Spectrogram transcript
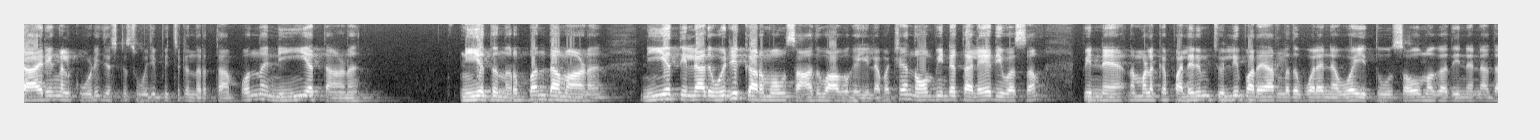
കാര്യങ്ങൾ കൂടി ജസ്റ്റ് സൂചിപ്പിച്ചിട്ട് നിർത്താം. ഒന്ന് നീയത്താണ്. നീയത്ത് നിർബന്ധമാണ്. നീയത്തില്ലാതെ ഒരു കർമ്മവും സാധുവാവുകയില്ല. പക്ഷേ നോമ്പിന്റെ തലേ ദിവസം പിന്നെ നമ്മളൊക്കെ പലരും ചൊല്ലി പറയാറുള്ളത് പോലെ നവൈത്തു സൗമഗദിൻ നദ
